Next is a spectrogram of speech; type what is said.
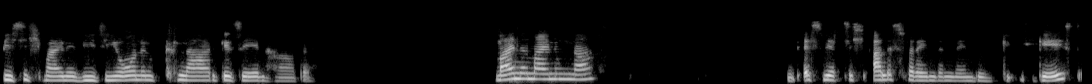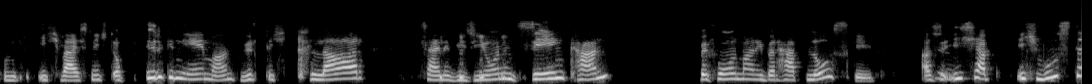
bis ich meine Visionen klar gesehen habe meiner Meinung nach, es wird sich alles verändern, wenn du gehst. Und ich weiß nicht, ob irgendjemand wirklich klar seine Visionen sehen kann, bevor man überhaupt losgeht. Also ja. ich habe, ich wusste,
